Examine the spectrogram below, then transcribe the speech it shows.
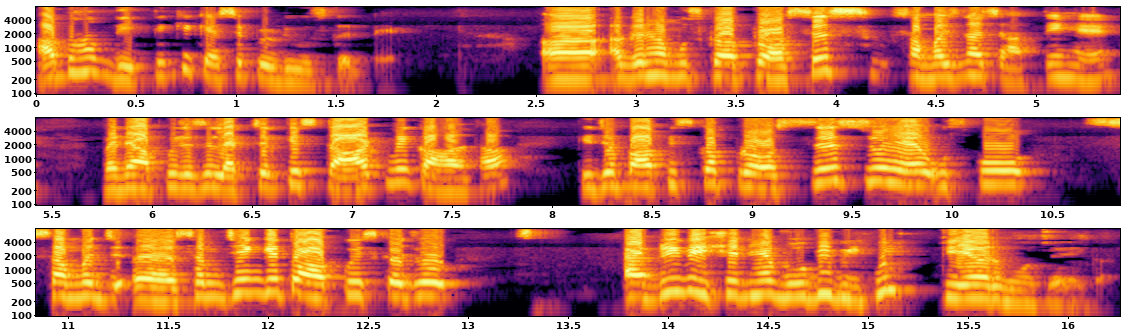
अब हम देखते हैं कि कैसे प्रोड्यूस करते हैं। अगर हम उसका प्रोसेस समझना चाहते हैं मैंने आपको जैसे लेक्चर के स्टार्ट में कहा था कि जब आप इसका प्रोसेस जो है उसको समझ आ, समझेंगे तो आपको इसका जो एब्रीवेशन है वो भी बिल्कुल क्लियर हो जाएगा।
